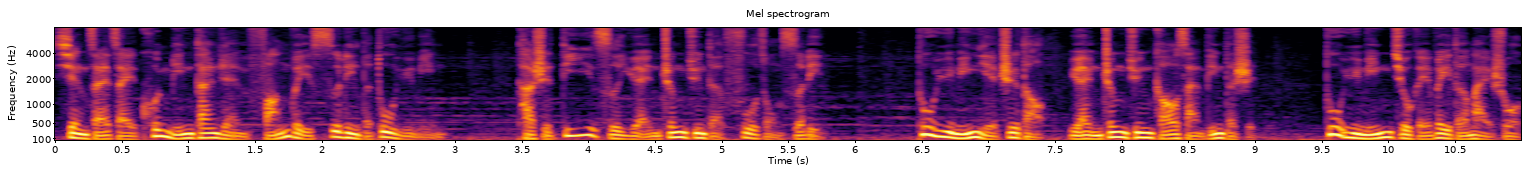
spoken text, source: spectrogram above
现在在昆明担任防卫司令的杜聿明，他是第一次远征军的副总司令。杜聿明也知道远征军搞伞兵的事，杜聿明就给魏德迈说：“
